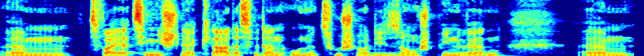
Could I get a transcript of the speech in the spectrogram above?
ähm, es war ja ziemlich schnell klar, dass wir dann ohne Zuschauer die Saison spielen werden. Ähm,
